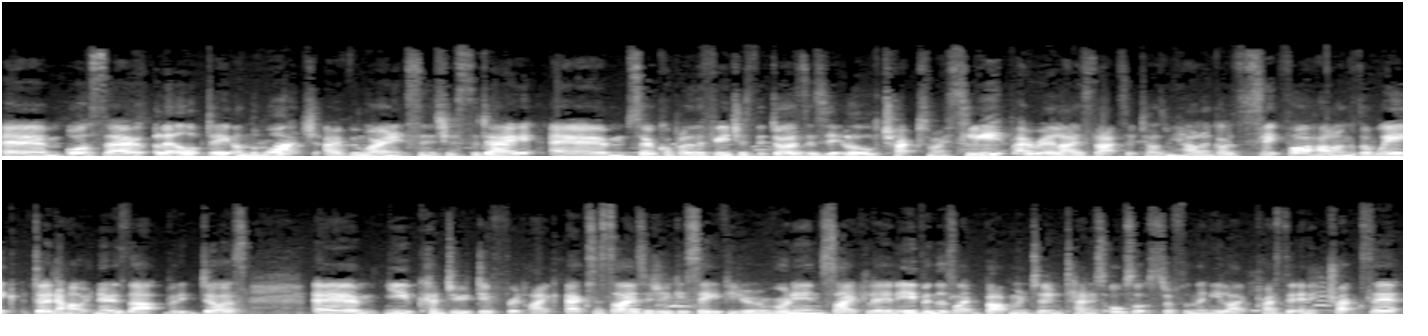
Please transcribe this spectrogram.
Um, also, a little update on the watch. I've been wearing it since yesterday. Um, so a couple of the features it does is it'll track my sleep. I realised that, so it tells me how long I was asleep for, how long I was awake. Don't know how it knows that, but it does. Um, you can do different like exercises. You can see if you're doing running, cycling, even there's like badminton, tennis, all sorts of stuff, and then you like press it and it tracks it.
